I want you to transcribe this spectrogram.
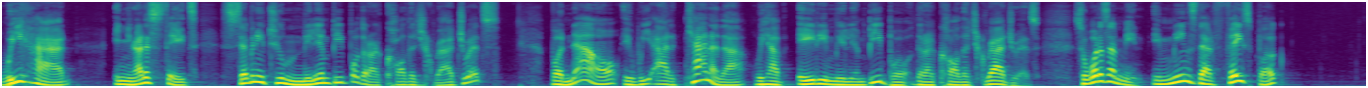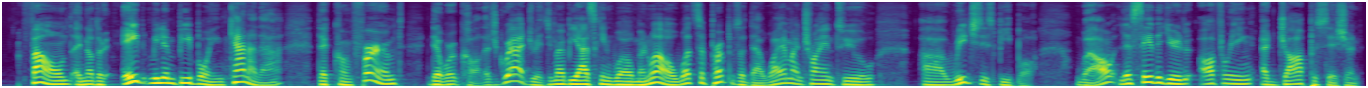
we had in United States 72 million people that are college graduates. But now, if we add Canada, we have 80 million people that are college graduates. So, what does that mean? It means that Facebook found another 8 million people in Canada that confirmed they were college graduates. You might be asking, well, Manuel, what's the purpose of that? Why am I trying to uh, reach these people? Well, let's say that you're offering a job position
